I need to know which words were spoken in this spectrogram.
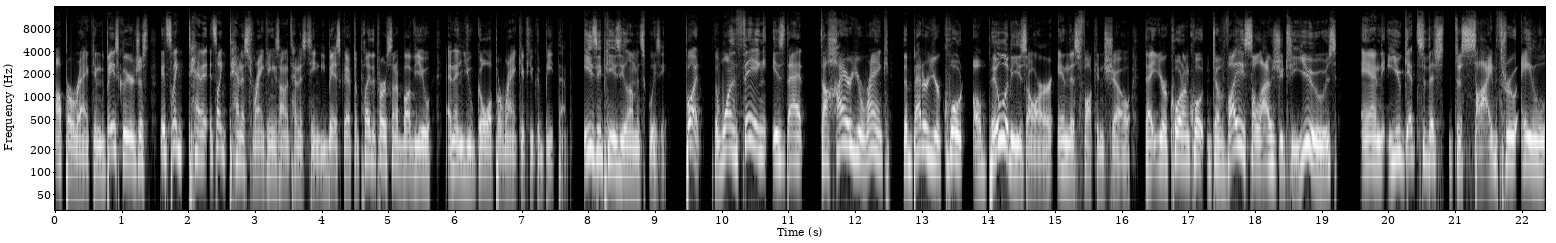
upper rank, and basically you're just it's like ten, it's like tennis rankings on a tennis team. You basically have to play the person above you, and then you go up a rank if you could beat them. Easy peasy lemon squeezy. But the one thing is that the higher your rank, the better your quote abilities are in this fucking show that your quote unquote device allows you to use. And you get to this decide through a,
